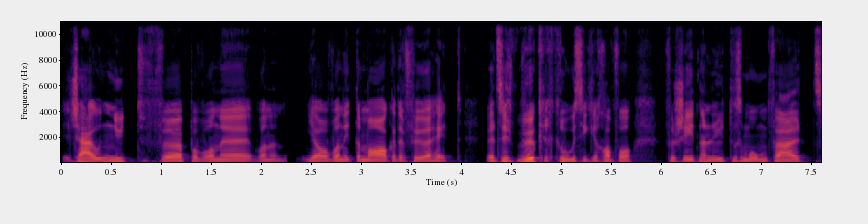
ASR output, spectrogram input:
ist auch nichts für jemanden, der ne, ja, wo nicht den Magen dafür hat. Weil es ist wirklich grusig. Ich habe von verschiedenen Leuten aus dem Umfeld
